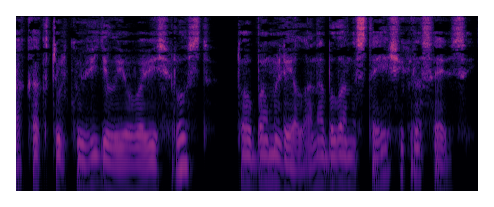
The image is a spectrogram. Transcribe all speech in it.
А как только увидел ее во весь рост, то обомлел. Она была настоящей красавицей.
